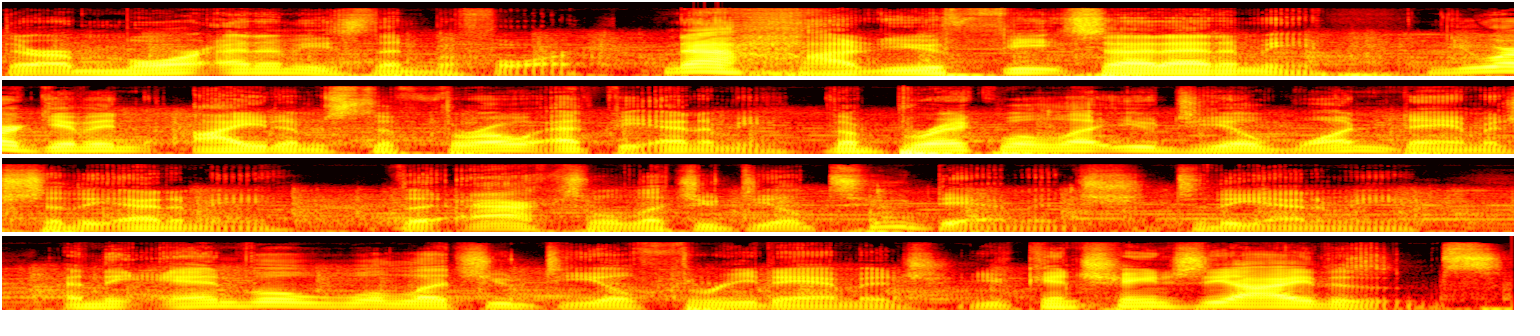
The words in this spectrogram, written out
There are more enemies than before. Now, how do you defeat said enemy? You are given items to throw at the enemy. The brick will let you deal 1 damage to the enemy. The axe will let you deal 2 damage to the enemy. And the anvil will let you deal 3 damage. You can change the items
